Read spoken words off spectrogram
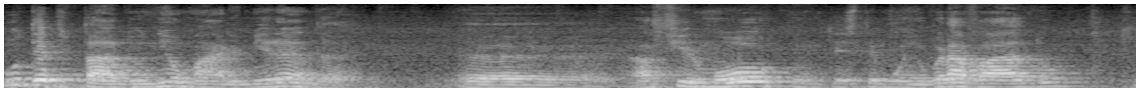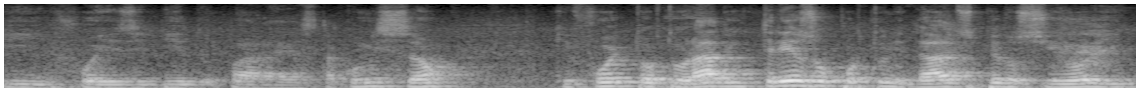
O deputado Nilmário Miranda uh, afirmou, com testemunho gravado, que foi exibido para esta comissão, que foi torturado em três oportunidades pelo senhor e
